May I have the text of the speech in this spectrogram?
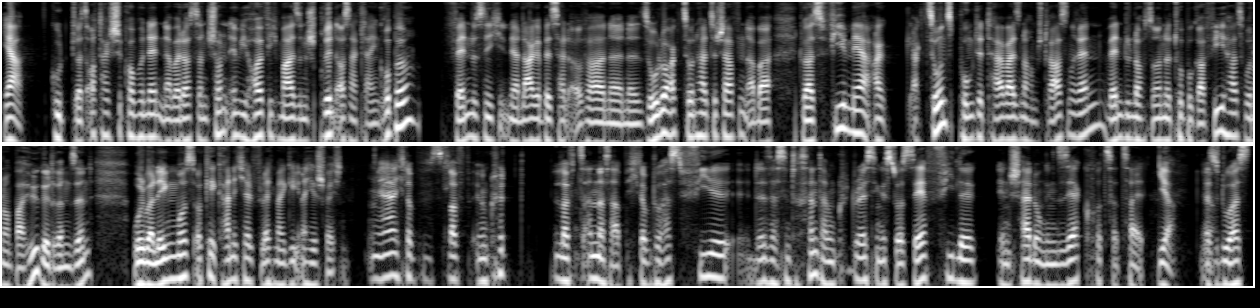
ja, gut, du hast auch taktische Komponenten, aber du hast dann schon irgendwie häufig mal so einen Sprint aus einer kleinen Gruppe, wenn du es nicht in der Lage bist, halt auf eine, eine Solo-Aktion halt zu schaffen, aber du hast viel mehr Ak Aktionspunkte teilweise noch im Straßenrennen, wenn du noch so eine Topografie hast, wo noch ein paar Hügel drin sind, wo du überlegen musst, okay, kann ich halt vielleicht meinen Gegner hier schwächen? Ja, ich glaube, es läuft im Crit läuft es anders ab. Ich glaube, du hast viel, das Interessante am Crit Racing ist, du hast sehr viele Entscheidungen in sehr kurzer Zeit. Ja. Also du hast,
